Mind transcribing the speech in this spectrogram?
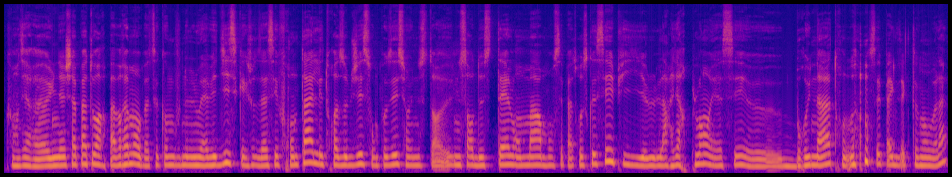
comment dire, euh, une échappatoire, pas vraiment, parce que comme vous nous l'avez dit, c'est quelque chose d'assez frontal. Les trois objets sont posés sur une, sorte de stèle en marbre, on ne sait pas trop ce que c'est, et puis l'arrière-plan est assez euh, brunâtre, on ne sait pas exactement, voilà.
